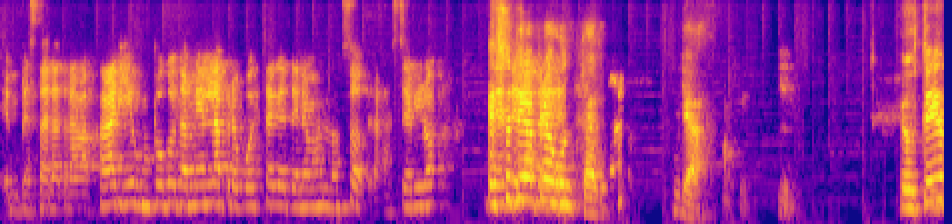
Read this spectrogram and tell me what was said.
empezar a trabajar y es un poco también la propuesta que tenemos nosotras, hacerlo. Eso te iba a preguntar. Ya. Ustedes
